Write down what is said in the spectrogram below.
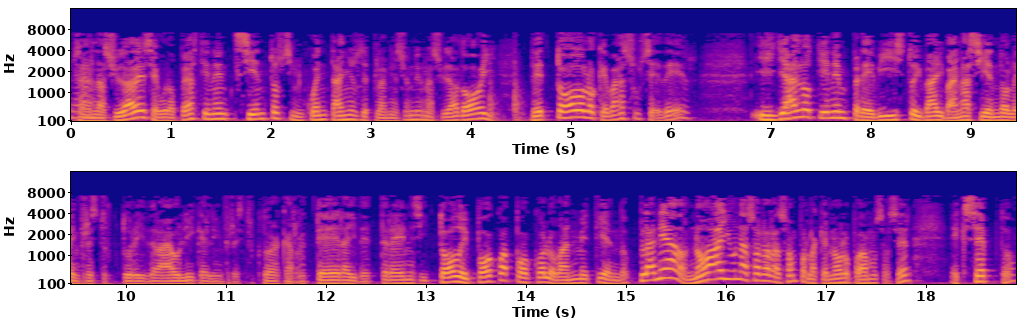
O sea, en las ciudades europeas tienen 150 años de planeación de una ciudad hoy, de todo lo que va a suceder. Y ya lo tienen previsto y, va, y van haciendo la infraestructura hidráulica y la infraestructura carretera y de trenes y todo, y poco a poco lo van metiendo planeado. No hay una sola razón por la que no lo podamos hacer, excepto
